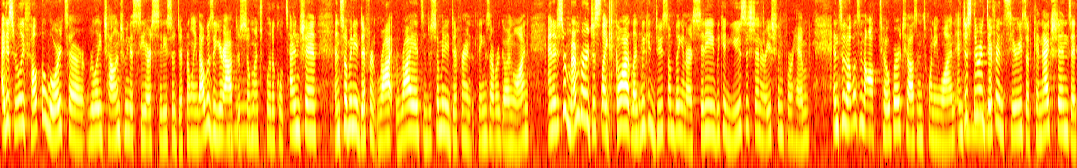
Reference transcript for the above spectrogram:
I just really felt the Lord to really challenge me to see our city so differently. That was a year after so mm-hmm. much political tension and so many different ri- riots and just so many different things that were going on. And I just remember just like, God, like we can do something in our city. We can use this generation for Him. And so that was in October 2021. And just through a mm-hmm. different series of connections and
